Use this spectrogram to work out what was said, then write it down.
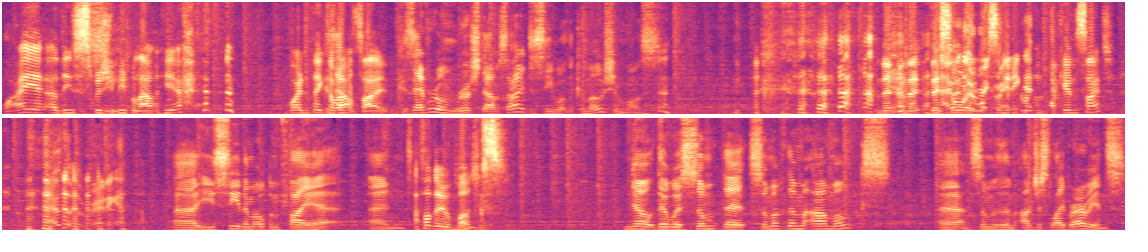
Why are these squishy people out here? Why did they come every- outside? Because everyone rushed outside to see what the commotion was. And they, and they, they saw it have wasn't regretting it. back inside? I was regretting it. uh, you see them open fire, and I thought they were monks. no, there were some. There, some of them are monks, uh, and some of them are just librarians.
